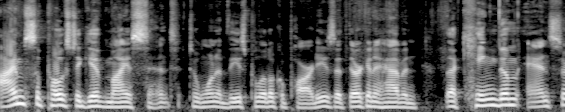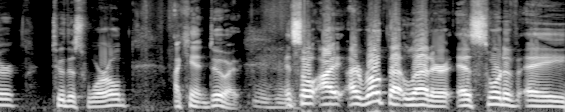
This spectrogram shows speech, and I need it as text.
I'm supposed to give my assent to one of these political parties that they're going to have an, a kingdom answer to this world. I can't do it. And so I, I wrote that letter as sort of a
